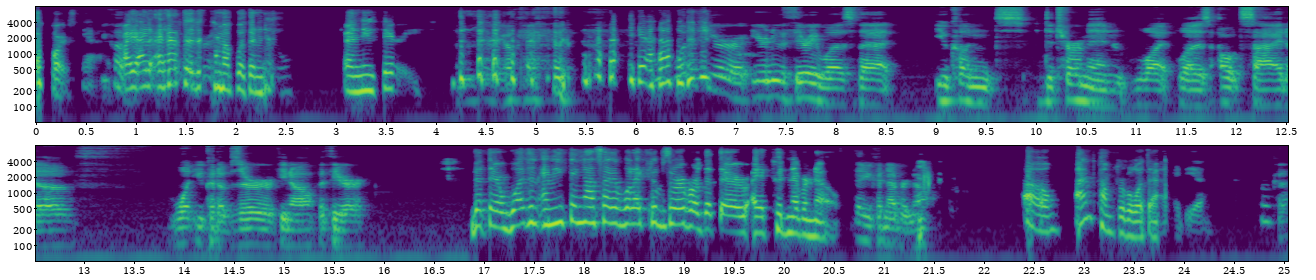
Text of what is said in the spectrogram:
Of course. Yeah. You. I, I, I'd have to just come up with a new, a new theory. okay. yeah. what if your your new theory was that you couldn't determine what was outside of what you could observe, you know, with your That there wasn't anything outside of what I could observe or that there, I could never know. that you could never know. Oh, I'm comfortable with that idea. Okay.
